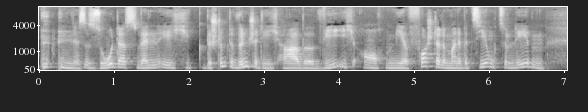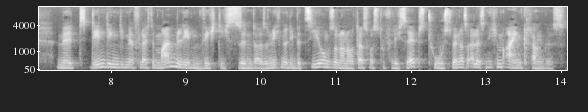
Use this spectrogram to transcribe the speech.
Es ist so, dass wenn ich bestimmte Wünsche, die ich habe, wie ich auch mir vorstelle, meine Beziehung zu leben, mit den Dingen, die mir vielleicht in meinem Leben wichtig sind, also nicht nur die Beziehung, sondern auch das, was du für dich selbst tust, wenn das alles nicht im Einklang ist,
